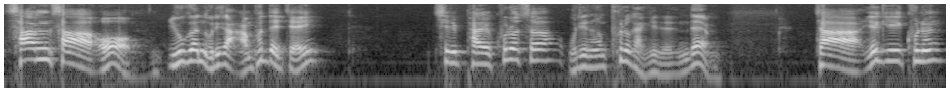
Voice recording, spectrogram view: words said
3, 4, 5, 6은 우리가 안 푼댔지? 7, 8, 9로서 우리는 풀어가게 되는데, 자 여기 구는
